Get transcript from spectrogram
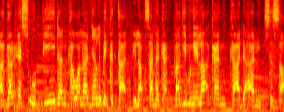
agar SOP dan kawalan yang lebih ketat dilaksanakan bagi mengelakkan keadaan sesak.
